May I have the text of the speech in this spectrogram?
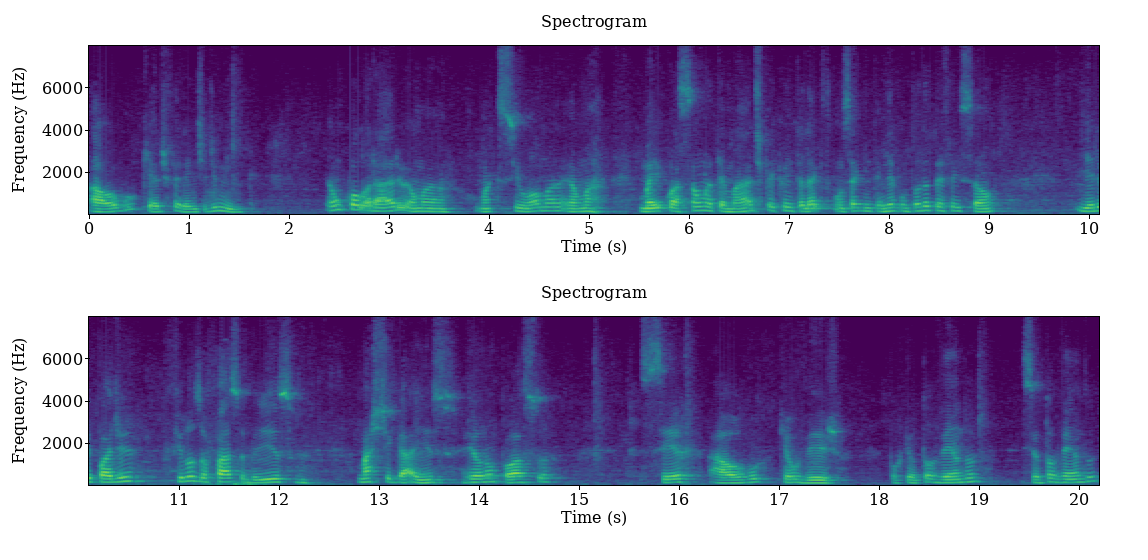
algo que é diferente de mim. É um colorário, é uma, um axioma, é uma, uma equação matemática que o intelecto consegue entender com toda a perfeição e ele pode filosofar sobre isso, mastigar isso. Eu não posso ser algo que eu vejo, porque eu estou vendo, se eu estou vendo,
